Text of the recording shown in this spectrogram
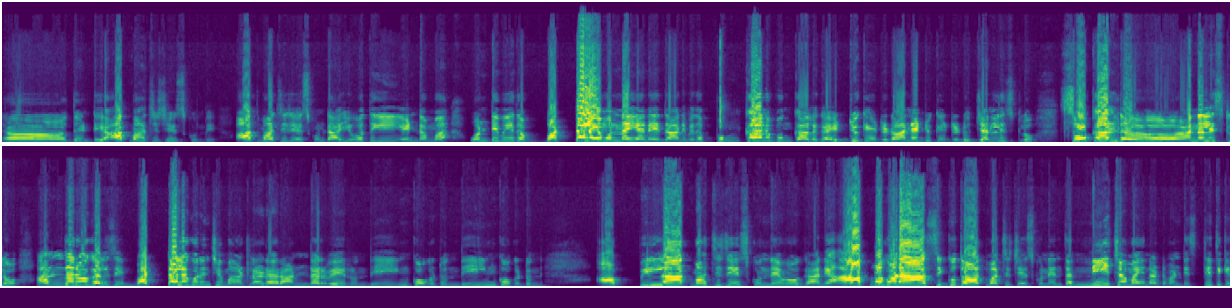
అదేంటి ఆత్మహత్య చేసుకుంది. ఆత్మహత్య చేసుకుంటే ఆ యువతి ఏంటమ్మా ఒంటి మీద బట్టలు ఏమున్నాయి అనే దాని మీద పుంకాను పుంకాలుగా ఎడ్యుకేటెడ్ అన్ఎడ్యుకేటెడ్ జర్నలిస్టులు సోకాల్డ్ అనలిస్టులు అందరూ కలిసి బట్టల గురించి మాట్లాడారు. అండర్ వేర్ ఉంది ఇంకొకటి ఉంది ఇంకొకటి ఉంది. ఆ పిల్ల ఆత్మహత్య చేసుకుందేమో కానీ ఆత్మ కూడా సిగ్గుతో ఆత్మహత్య చేసుకునేంత నీచమైనటువంటి స్థితికి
